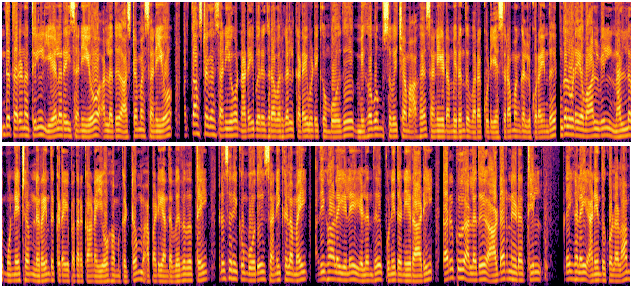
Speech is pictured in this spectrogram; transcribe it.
இந்த தருணத்தில் ஏழரை சனியோ அல்லது அஷ்டம சனியோ அர்த்தாஷ்டக சனியோ நடைபெறுகிறவர்கள் கடைபிடிக்கும் போது மிகவும் சுவிச்சமாக சனியிடமிருந்து வரக்கூடிய சிரமங்கள் குறைந்து உங்களுடைய வாழ்வில் நல்ல முன்னேற்றம் நிறைந்து கிடைப்பதற்கான யோகம் கிட்டும். அப்படி அந்த விரதத்தை அனுசரிக்கும் போது சனிக்கிழமை அதிகாலையிலே எழுந்து புனித நீராடி கருப்பு அல்லது அடர் நிறத்தில் உடைகளை அணிந்து கொள்ளலாம்.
